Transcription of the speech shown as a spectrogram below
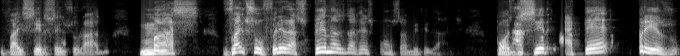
vai ser censurado, mas vai sofrer as penas da responsabilidade. Pode ser até preso.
